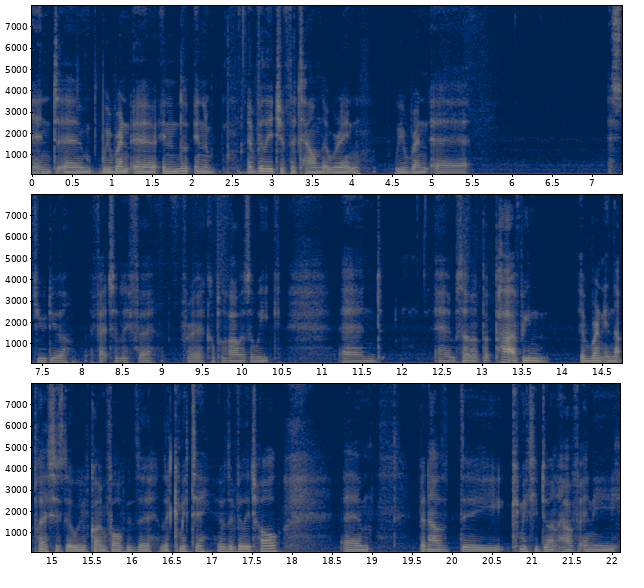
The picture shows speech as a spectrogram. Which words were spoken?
and um, we rent uh, in in a, a, village of the town that we're in. We rent a, a studio effectively for for a couple of hours a week and um, so but part of being uh, renting that place is that we've got involved with the the committee of the village hall. Um, but now the committee don't have any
